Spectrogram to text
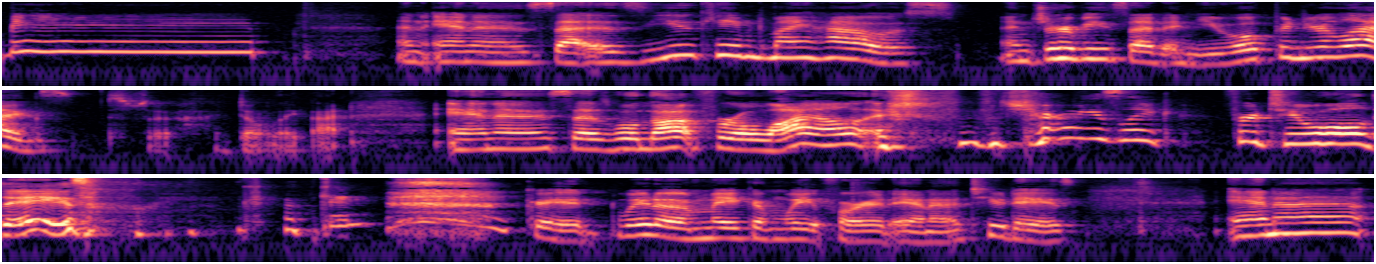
beep. And Anna says, You came to my house. And Jeremy said, And you opened your legs. So, I don't like that. Anna says, Well, not for a while. And Jeremy's like, For two whole days. okay. Great. Way to make him wait for it, Anna. Two days. Anna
